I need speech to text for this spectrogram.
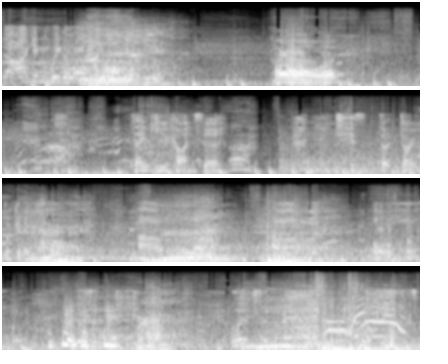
No, I can wiggle off and get you. Oh, what? Thank you, kind sir. Just don't, don't look at him. Um, um, oh. Listen, man. Listen, man.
